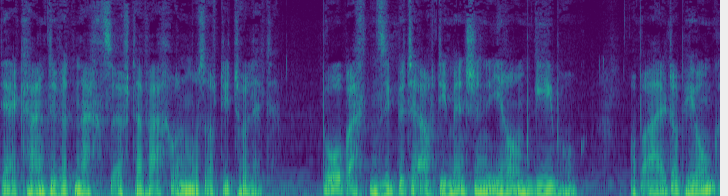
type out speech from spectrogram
Der Erkrankte wird nachts öfter wach und muss auf die Toilette. Beobachten Sie bitte auch die Menschen in Ihrer Umgebung. Ob alt, ob jung,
